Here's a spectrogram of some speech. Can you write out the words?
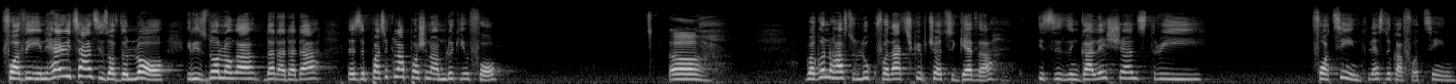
For the inheritance is of the law, it is no longer da da da da. There's a particular portion I'm looking for. Uh, we're going to have to look for that scripture together. It is in Galatians 3 14. Let's look at 14.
